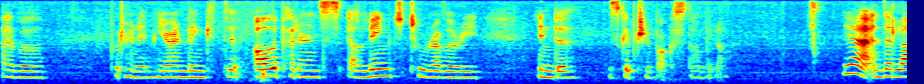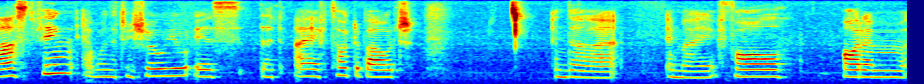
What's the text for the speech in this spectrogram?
I will put her name here and link the, all the patterns are linked to Ravelry in the description box down below. Yeah and the last thing I wanted to show you is that I've talked about in the in my fall autumn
